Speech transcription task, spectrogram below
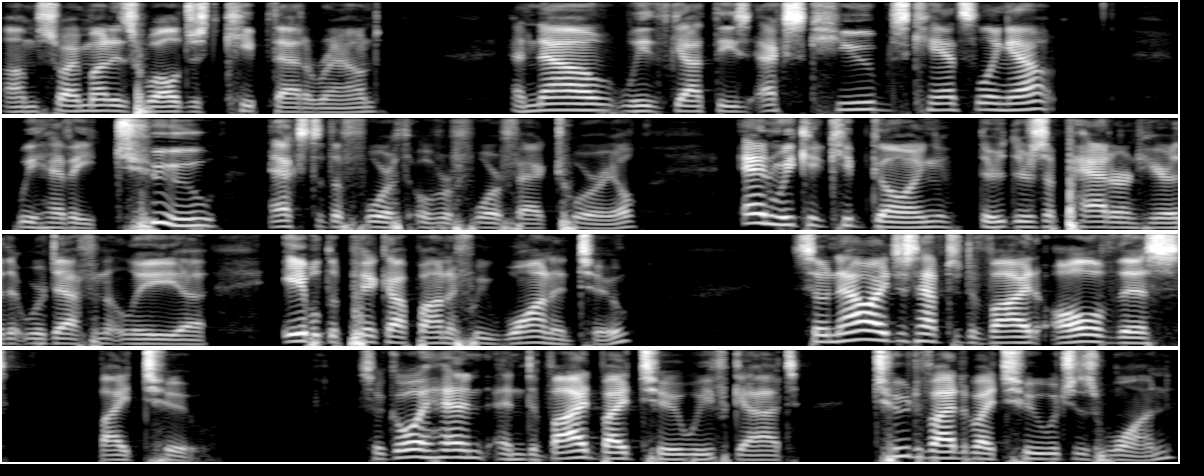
Um, so I might as well just keep that around. And now we've got these x cubed canceling out. We have a 2x to the fourth over 4 factorial. And we could keep going. There, there's a pattern here that we're definitely uh, able to pick up on if we wanted to. So now I just have to divide all of this by 2. So go ahead and divide by 2. We've got 2 divided by 2, which is 1.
